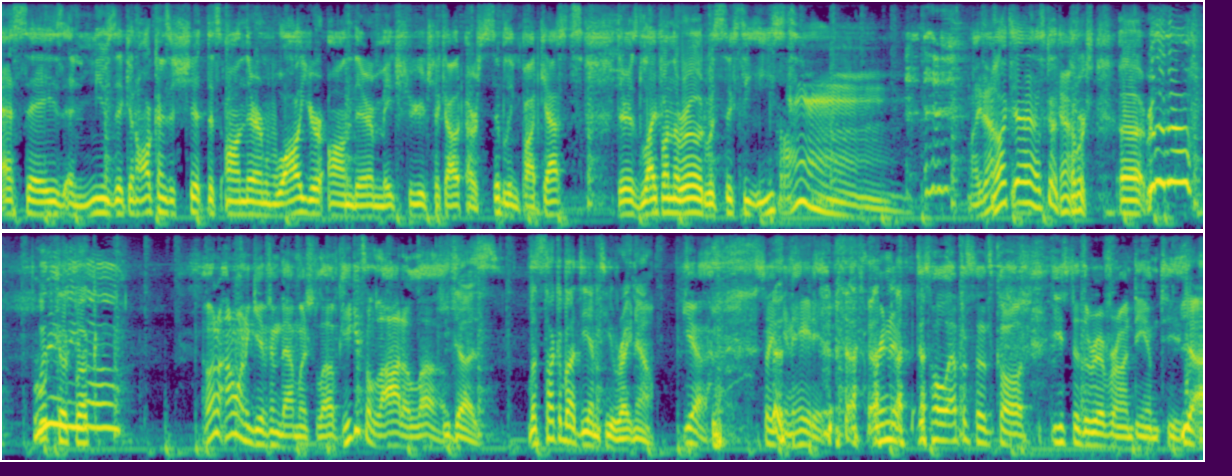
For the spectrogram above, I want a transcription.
essays and music and all kinds of shit that's on there. And while you're on there, make sure you check out our sibling podcasts. There's Life on the Road with 60 East. Mm. Like that? Like, yeah, that's good. Yeah. That works. Uh, really though? With Really, Cookbook. though? I don't, I don't want to give him that much love. He gets a lot of love. He does. Let's talk about DMT right now. Yeah, so you can hate it. We're in this whole episode's called East of the River on DMT. Yeah.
